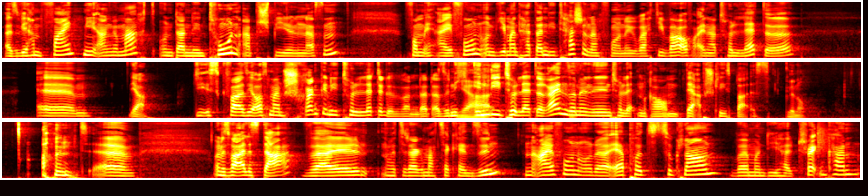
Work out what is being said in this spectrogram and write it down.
also wir haben Find Me angemacht und dann den Ton abspielen lassen vom iPhone und jemand hat dann die Tasche nach vorne gebracht. Die war auf einer Toilette. Ähm, ja, die ist quasi aus meinem Schrank in die Toilette gewandert. Also nicht Ja. in die Toilette rein, sondern in den Toilettenraum, der abschließbar ist. Genau. Und, ähm, und es war alles da, weil heutzutage macht es ja keinen Sinn, ein iPhone oder AirPods zu klauen, weil man die halt tracken kann.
